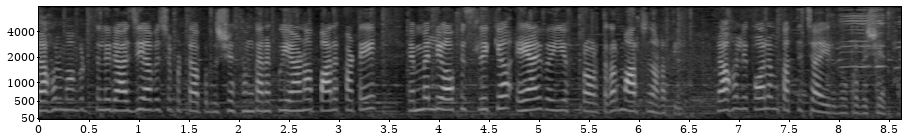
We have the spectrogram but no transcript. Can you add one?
രാഹുൽ മാങ്കുട്ടത്തിന്റെ രാജി ആവശ്യപ്പെട്ട പ്രതിഷേധം കനക്കുകയാണ്. പാലക്കാട്ടെ എം എൽ എ ഓഫീസിലേക്ക് എ ഐ വൈ എഫ് പ്രവർത്തകർ മാർച്ച് നടത്തി. രാഹുലിന്റെ കോലം കത്തിച്ചായിരുന്നു പ്രതിഷേധം.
